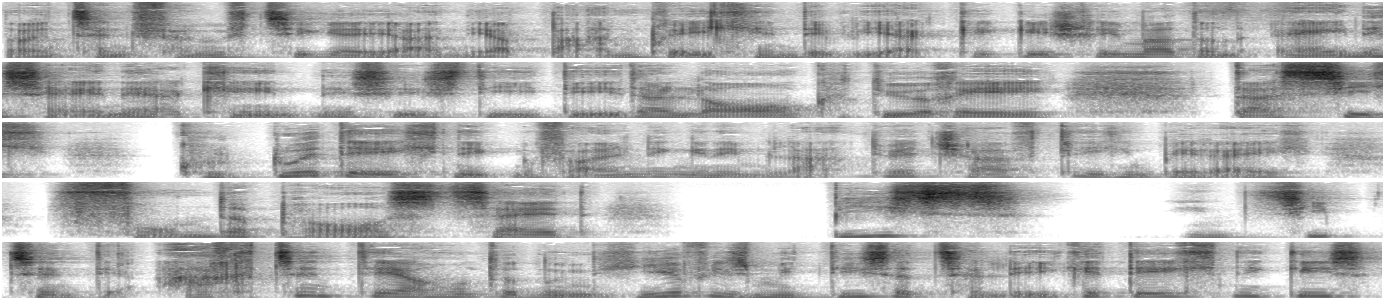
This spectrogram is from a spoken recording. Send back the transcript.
1950er Jahren ja bahnbrechende Werke geschrieben hat. Und eine seiner Erkenntnisse ist die Idee der Longue Durée, dass sich Kulturtechniken, vor allen Dingen im landwirtschaftlichen Bereich, von der Bronzezeit bis ins 17., 18. Jahrhundert und hier, wie es mit dieser Zerlegetechnik ist,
